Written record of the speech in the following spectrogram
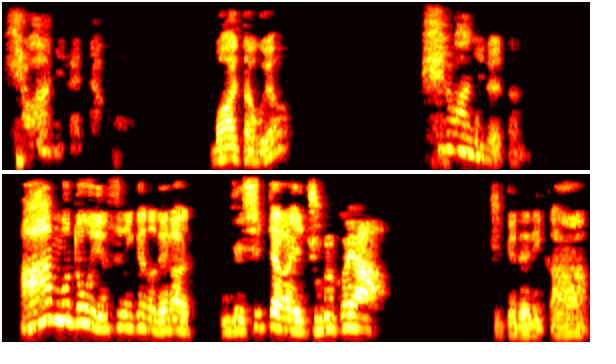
필요한 일을 했다고. 뭐 했다고요? 필요한 일을 했다는 아무도 예수님께서 내가 이제 십자가에 죽을 거야. 죽게 되니까.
